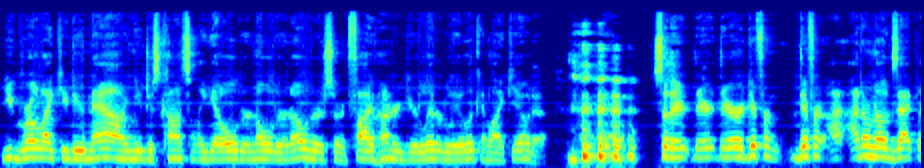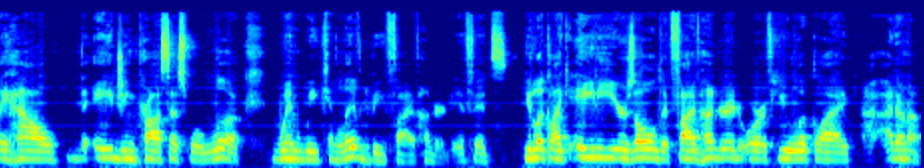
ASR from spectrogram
you grow like you do now and you just constantly get older and older and older. So at 500, you're literally looking like Yoda. So there, there, there are different, different. I, I don't know exactly how the aging process will look when we can live to be 500. If it's you look like 80 years old at 500, or if you look like I, I don't know.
